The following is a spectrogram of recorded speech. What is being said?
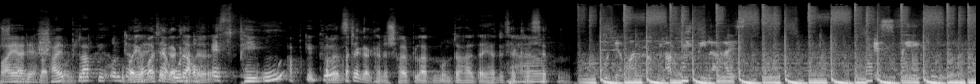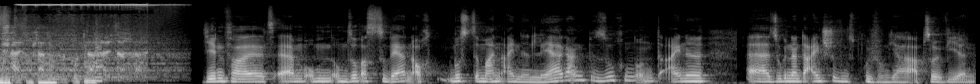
war ja der Schallplattenunter- Wobei, ihr wart ja Schallplattenunterhalter oder keine- auch SPU Aber abgekürzt. ihr wart ja gar keine Schallplattenunterhalter, ihr hattet ja, Ja. Kassetten. Und der Mann am Plattenspieler heißt SPU, Schallplattenunterhalter. Jedenfalls, ähm, um, um sowas zu werden, auch musste man einen Lehrgang besuchen und eine äh, sogenannte Einstufungsprüfung ja absolvieren.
